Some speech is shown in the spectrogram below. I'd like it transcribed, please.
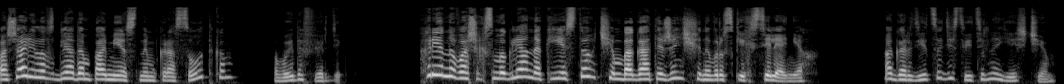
Пошарила взглядом по местным красоткам, выдав вердикт. «Хрен у ваших смуглянок есть то, чем богаты женщины в русских селениях». А гордиться действительно есть чем.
